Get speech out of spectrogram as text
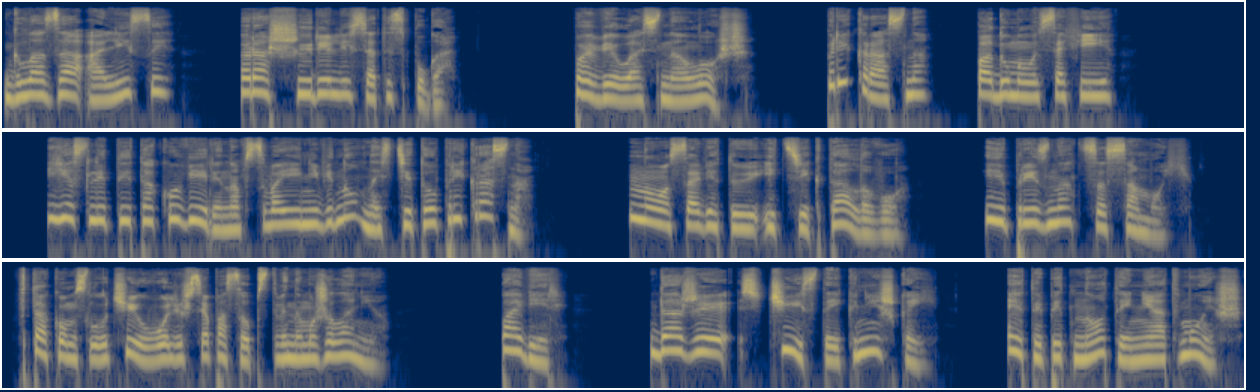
Глаза Алисы расширились от испуга. Повелась на ложь. «Прекрасно», — подумала София. «Если ты так уверена в своей невиновности, то прекрасно. Но советую идти к Талову и признаться самой. В таком случае уволишься по собственному желанию. Поверь, даже с чистой книжкой это пятно ты не отмоешь,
